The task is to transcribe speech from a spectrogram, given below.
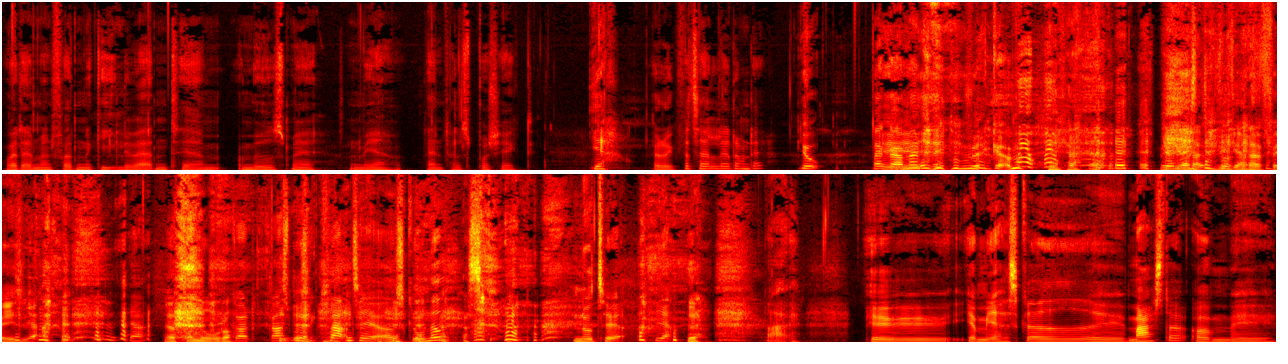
hvordan man får den agile verden til at, at mødes med sådan mere vandfaldsprojekt. Ja. Vil du ikke fortælle lidt om det? Jo. Hvad gør man? Øh, hvad gør man? vi, vil gerne, vil gerne have facit. Ja. Ja. Jeg tager noter. Godt, Rasmus er klar til at skrive ned. Noter. Ja. Ja. Nej. Øh, jamen, jeg har skrevet øh, master om... Øh,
